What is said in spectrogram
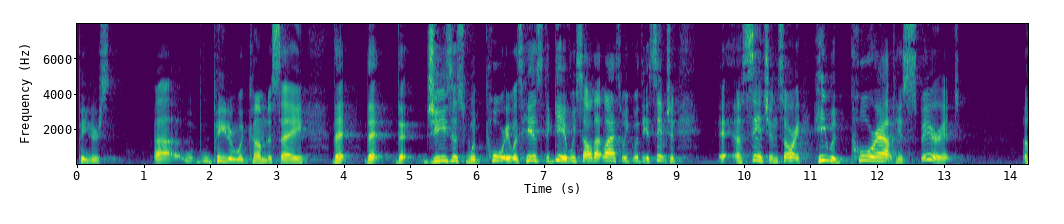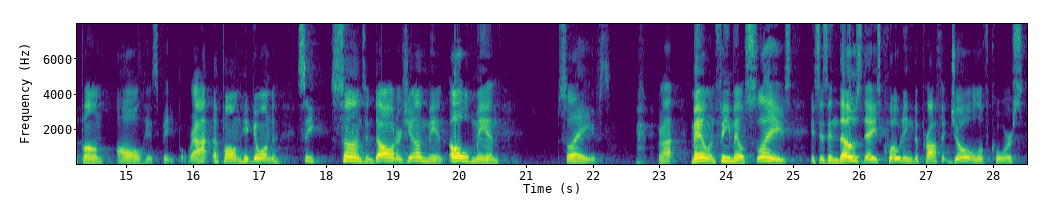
Peter's, uh, Peter would come to say that, that, that Jesus would pour, it was his to give. We saw that last week with the ascension. Ascension, sorry, he would pour out his spirit upon all his people, right? Upon, he'd go on to see sons and daughters, young men, old men, slaves, right? Male and female slaves. He says, In those days, quoting the prophet Joel, of course,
